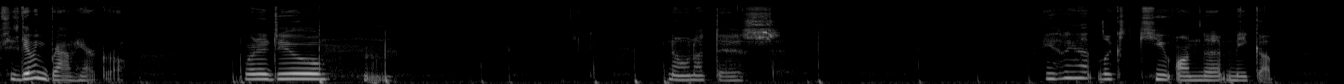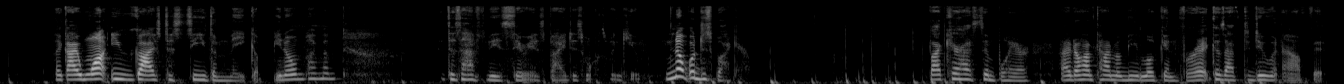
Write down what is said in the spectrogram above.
She's giving brown hair, girl. We're gonna do. Hmm. No, not this. Anything that looks cute on the makeup. Like, I want you guys to see the makeup. You know what I'm talking about? It doesn't have to be serious, but I just want something cute. No, we'll just black hair. Black hair has simple hair. And I don't have time to be looking for it because I have to do an outfit.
